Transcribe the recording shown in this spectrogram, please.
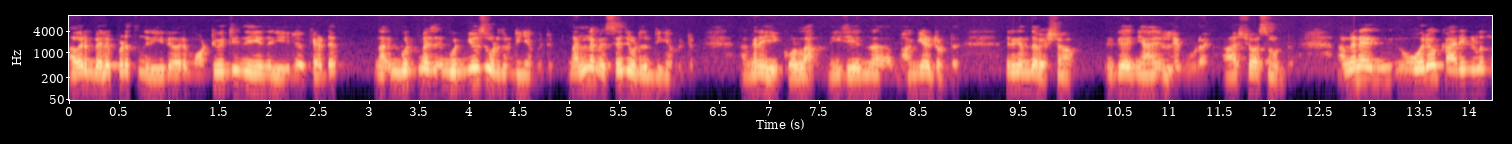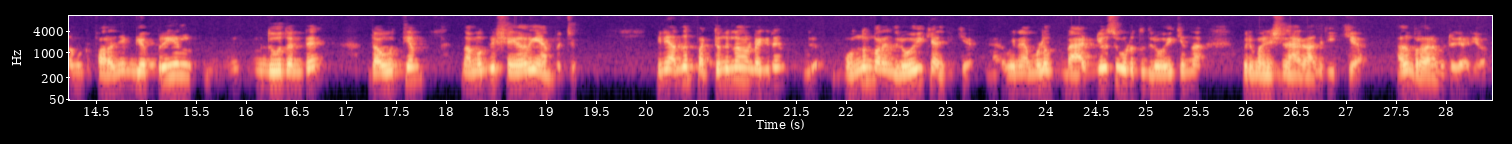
അവരെ ബലപ്പെടുത്തുന്ന രീതിയിലും അവരെ മോട്ടിവേറ്റ് ചെയ്യുന്ന രീതിയിലും ഒക്കെ ആയിട്ട് ഗുഡ് മെസ്സേജ് ഗുഡ് ന്യൂസ് കൊടുത്തുകൊണ്ടിരിക്കാൻ പറ്റും. നല്ല മെസ്സേജ് കൊടുത്തുകൊണ്ടിരിക്കാൻ പറ്റും. അങ്ങനെ ഈ കൊള്ളാം. നീ ചെയ്യുന്ന ഭംഗിയായിട്ടുണ്ട്. നിനക്ക് എന്താ വിഷമം? നിനക്ക് ഞാനല്ലേ കൂടെ? ആശ്വാസമുണ്ട്. അങ്ങനെ ഓരോ കാര്യങ്ങളും നമുക്ക് പറഞ്ഞ് ഗബ്രിയൽ ദൂതന്റെ ദൗത്യം നമുക്ക് ഷെയർ ചെയ്യാൻ പറ്റും. ഇനി അത് പറ്റുന്നില്ല എന്നുണ്ടെങ്കിൽ ഒന്നും പറഞ്ഞ് ദ്രോഹിക്കാതിരിക്കുക. പിന്നെ നമ്മൾ ബാഡ് ന്യൂസ് കൊടുത്ത് ദ്രോഹിക്കുന്ന ഒരു മനുഷ്യനാകാതിരിക്കുക. അതും പ്രധാനപ്പെട്ട കാര്യമാണ്.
